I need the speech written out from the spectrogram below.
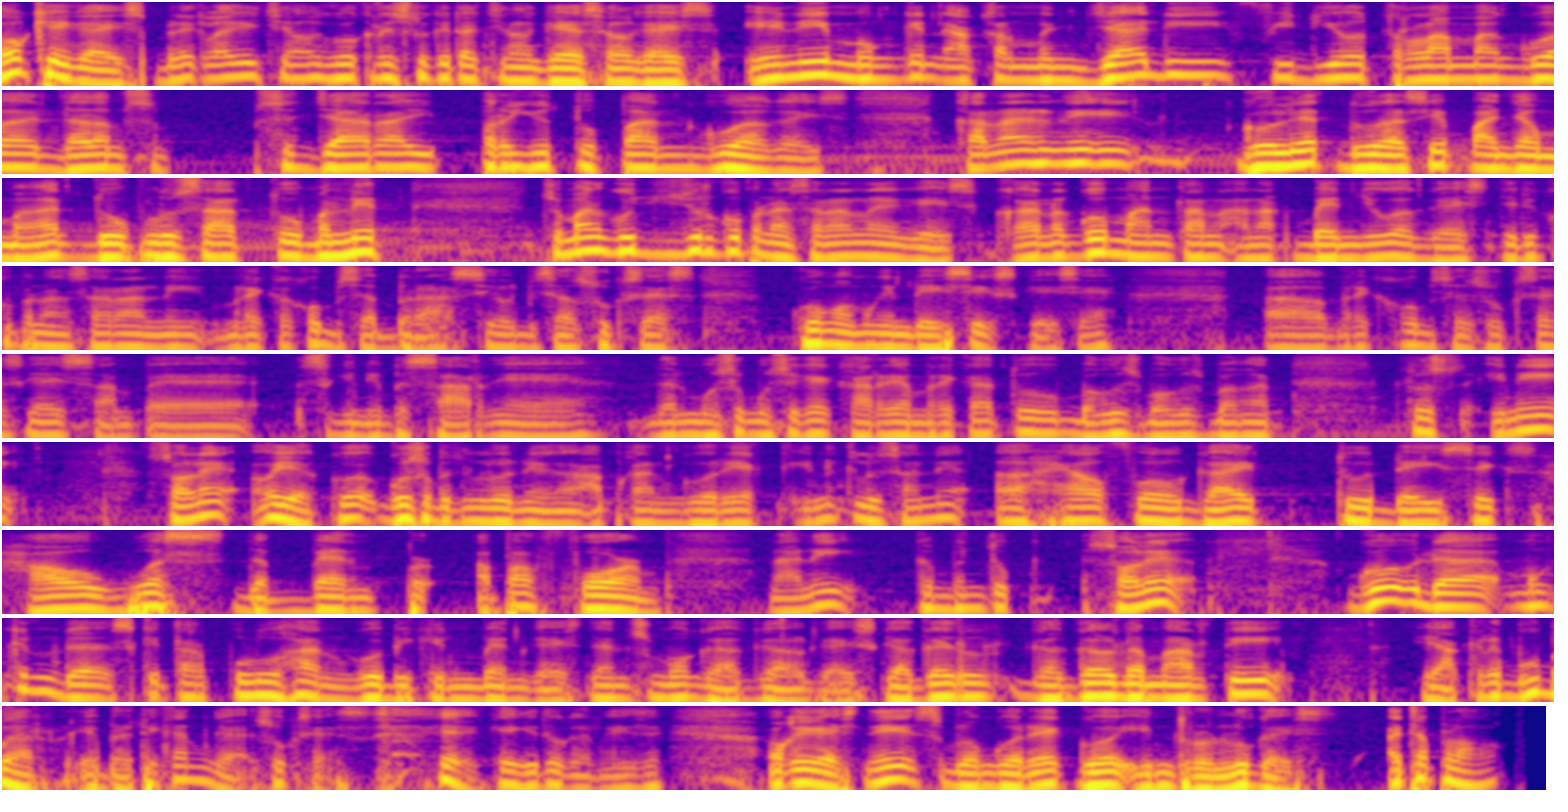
Oke guys, balik lagi channel gue Kristo kita channel GSL guys. Ini mungkin akan menjadi video terlama gue dalam se sejarah per YouTubean gue guys. Karena ini gue lihat durasinya panjang banget 21 menit. Cuman gue jujur gue penasaran ya guys, karena gue mantan anak band juga guys. Jadi gue penasaran nih mereka kok bisa berhasil, bisa sukses. Gue ngomongin Day6 guys ya. Uh, mereka kok bisa sukses guys sampai segini besarnya ya. Dan musik-musiknya karya mereka tuh bagus-bagus banget. Terus ini soalnya oh ya gue gue sebutin dulu nih akan gue react. Ini tulisannya a helpful guide to Day6 how was the band per, apa form. Nah ini kebentuk soalnya gue udah mungkin udah sekitar puluhan gue bikin band guys dan semua gagal guys. Gagal gagal dalam arti ya akhirnya bubar. Ya berarti kan nggak sukses. Kayak gitu kan guys oke guys ini sebelum gue react gue intro dulu guys. Lo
